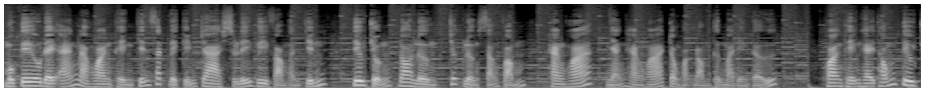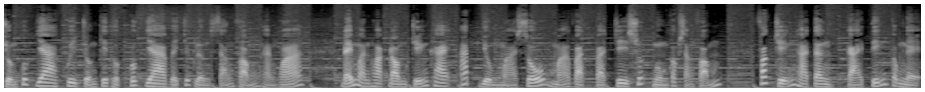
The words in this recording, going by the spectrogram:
Mục tiêu đề án là hoàn thiện chính sách về kiểm tra, xử lý vi phạm hành chính, tiêu chuẩn đo lường chất lượng sản phẩm, hàng hóa, nhãn hàng hóa trong hoạt động thương mại điện tử. Hoàn thiện hệ thống tiêu chuẩn quốc gia, quy chuẩn kỹ thuật quốc gia về chất lượng sản phẩm, hàng hóa, đẩy mạnh hoạt động triển khai áp dụng mã số, mã vạch và truy xuất nguồn gốc sản phẩm, phát triển hạ tầng, cải tiến công nghệ,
